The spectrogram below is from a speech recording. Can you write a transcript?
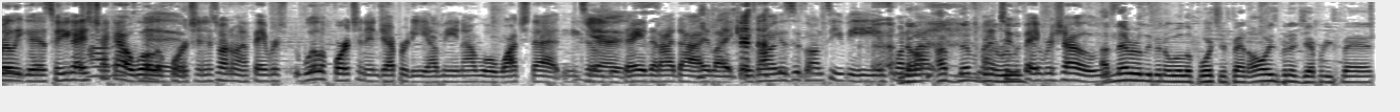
really it. good. So you guys Oh, check out Wheel of. Fortune. It's one of my favorites. Wheel of Fortune and Jeopardy. I mean, I will watch that until Yes. the day that I die. Like as long as it's on TV, it's one No, of my I've never my been a two really- favorite shows. I've never really been a Wheel of Fortune fan. Always been a Jeopardy fan.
